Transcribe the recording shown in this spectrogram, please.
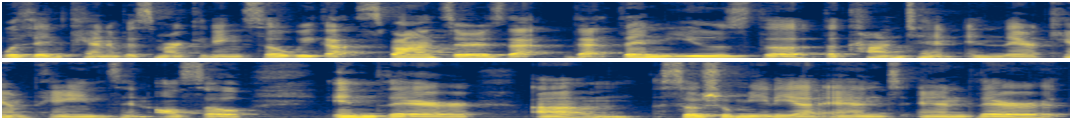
within cannabis marketing. So we got sponsors that that then use the the content in their campaigns and also in their um, social media and and they're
